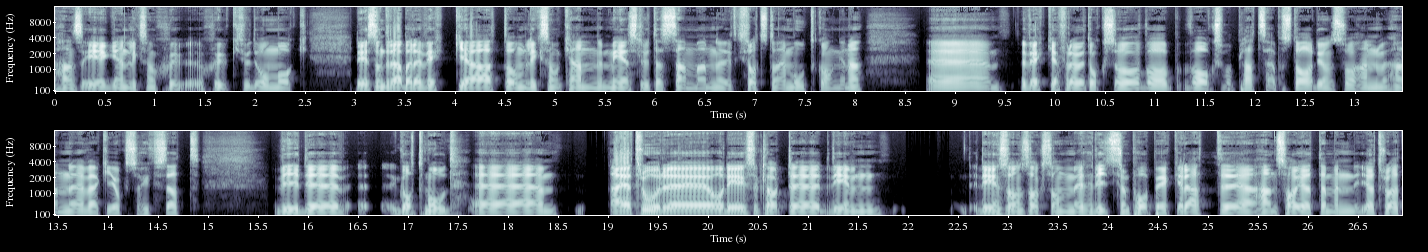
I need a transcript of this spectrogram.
hans egen liksom, sjukdom och det som drabbade Vecchia, att de liksom kan mer sluta samman eh, trots de här motgångarna. Eh, Vecka för övrigt också var, var också på plats här på stadion så han, han eh, verkar ju också hyfsat vid eh, gott mod. Eh, ja, jag tror, eh, och det är ju såklart eh, det är en, det är en sån sak som Rydström påpekade att eh, han sa ju att men, jag tror att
